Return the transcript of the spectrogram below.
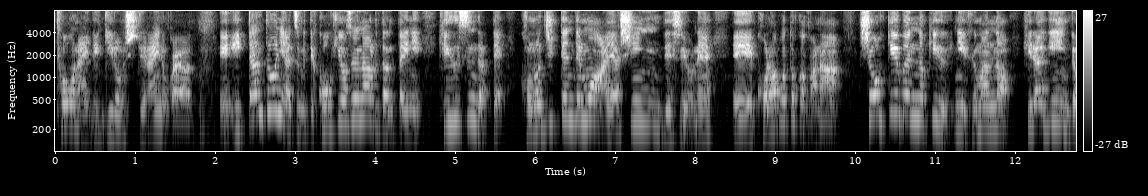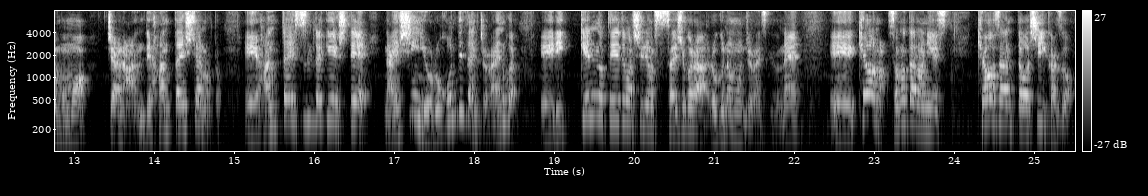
党内で議論してないのかよ。えー、一旦党に集めて公共性のある団体に寄付すんだって、この時点でもう怪しいんですよね。えー、コラボとかかな。昇給分の寄付に不満の平議員どもも、じゃあなんで反対したのと。えー、反対するだけして、内心喜んでたんじゃないのか。えー、立憲の程度は知ります。最初からろくなもんじゃないですけどね。えー、今日のその他のニュース。共産党 C 和夫。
